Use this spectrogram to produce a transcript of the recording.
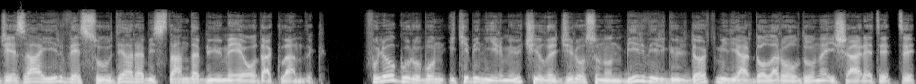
Cezayir ve Suudi Arabistan'da büyümeye odaklandık. Flo grubun 2023 yılı cirosunun 1,4 milyar dolar olduğuna işaret etti,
